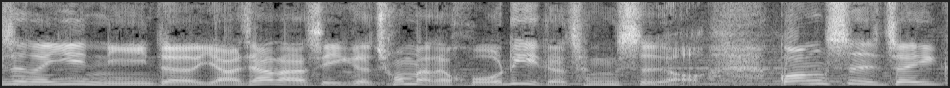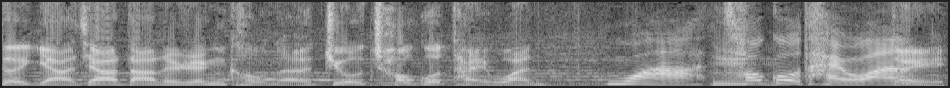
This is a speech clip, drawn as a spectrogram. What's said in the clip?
实呢，印尼的雅加达是一个充满了活力的城市哦。光是这一个雅加达的人口呢，就超过台湾。哇，超过台湾、嗯、对，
